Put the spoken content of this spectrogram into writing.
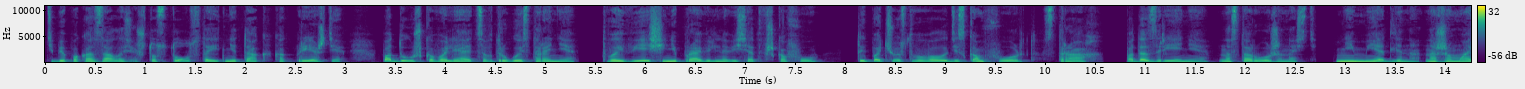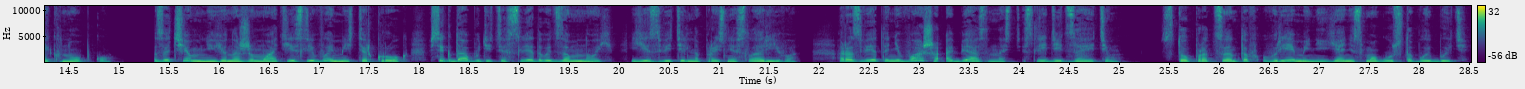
тебе показалось, что стул стоит не так, как прежде, подушка валяется в другой стороне, твои вещи неправильно висят в шкафу. Ты почувствовала дискомфорт, страх, подозрение, настороженность. Немедленно нажимай кнопку. «Зачем мне ее нажимать, если вы, мистер Крок, всегда будете следовать за мной?» – язвительно произнесла Рива. «Разве это не ваша обязанность следить за этим?» «Сто процентов времени я не смогу с тобой быть.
